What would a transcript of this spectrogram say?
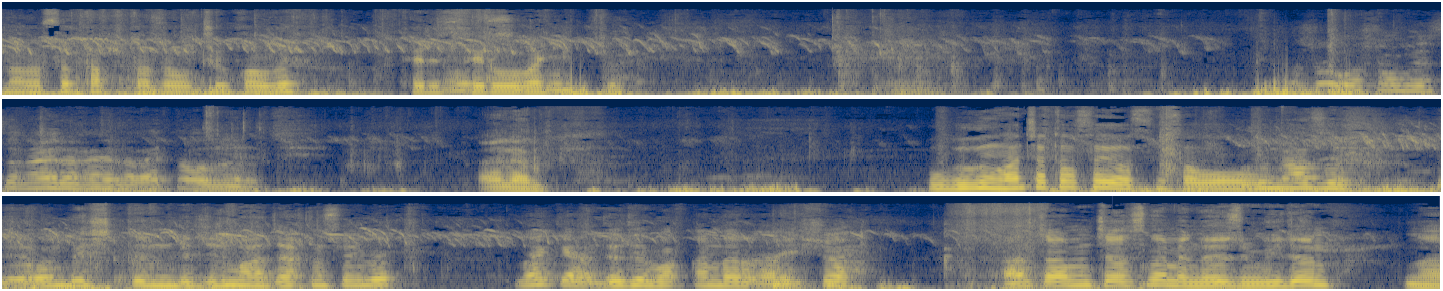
нараса таптаза болуп чыгып калды териси тери болбой Ошол ошол нерсе кайра кайра. Айланып. Бул бүгүн канча ток соебуз мисалы ол Бүгүн азыр 15тен 20 жакын сөйлөп. Мынакей дөдө баккандарга еще анча мынчасына мен өзүм үйдөн мына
